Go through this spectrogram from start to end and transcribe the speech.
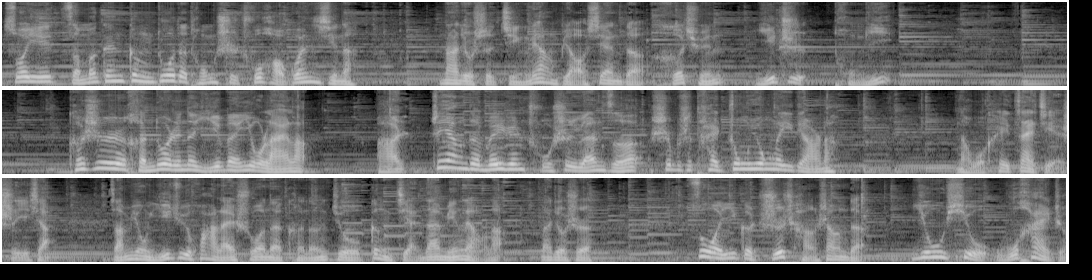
所以，怎么跟更多的同事处好关系呢？那就是尽量表现的合群、一致、统一。可是很多人的疑问又来了。啊，这样的为人处事原则是不是太中庸了一点呢？那我可以再解释一下，咱们用一句话来说呢，可能就更简单明了了，那就是做一个职场上的优秀无害者。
